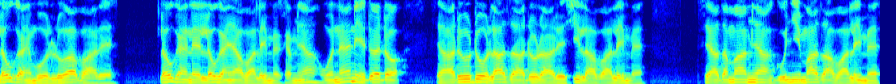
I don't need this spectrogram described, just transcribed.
လောက်ကင်ဖို့လိုအပ်ပါတယ်လောက်ကန်လည်းလောက်ကန်ရပါလိမ့်မယ်ခင်ဗျာဝန်ထမ်းတွေအတွက်တော့ယာတို့တို့လစာတို့တာတွေရှိလာပါလိမ့်မယ်ဆရာသမားများအကူညီမစာပါလိမ့်မယ်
